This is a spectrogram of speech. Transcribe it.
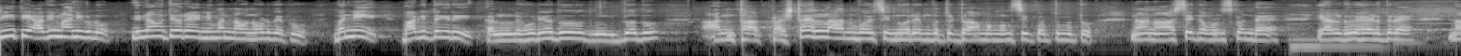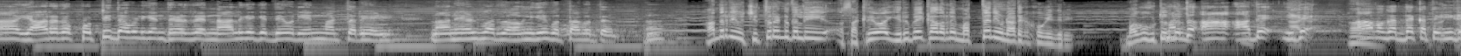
ಪ್ರೀತಿಯ ಅಭಿಮಾನಿಗಳು ಲೀಲಾವತಿಯವರೇ ನಿಮ್ಮನ್ನು ನಾವು ನೋಡಬೇಕು. ಬನ್ನಿ ಬಾಗಿ ತೆಗಿರಿ ಕಲ್ಲು ಹೊಡೆಯೋದು ಉದ್ದೋದು ಅಂಥ ಕಷ್ಟ ಎಲ್ಲ ಅನುಭವಿಸಿ ನೂರ ಎಂಬತ್ತು ಡ್ರಾಮಾ ಮುಗಿಸಿ ಕೊಟ್ಟುಬಿಟ್ಟು ನಾನು ಆಸ್ತಿನ ಉಳಿಸ್ಕೊಂಡೆ. ಎಲ್ಲರೂ ಹೇಳಿದ್ರೆ ನಾ ಯಾರೋ ಕೊಟ್ಟಿದ್ದ ಅವಳಿಗೆ ಅಂತ ಹೇಳಿದ್ರೆ ನಾಲಿಗೆಗೆ ದೇವರು ಏನು ಮಾಡ್ತಾರೆ ಹೇಳಿ. ನಾನು ಹೇಳ್ಬಾರ್ದು ಅವನಿಗೆ ಗೊತ್ತಾಗುತ್ತೆ. ಅಂದ್ರೆ ನೀವು ಚಿತ್ರರಂಗದಲ್ಲಿ ಸಕ್ರಿಯವಾಗಿ ಇರಬೇಕಾದ್ರೆ ಮತ್ತೆ ನೀವು ನಾಟಕಕ್ಕೆ ಹೋಗಿದ್ದೀರಿ. ಮಗು ಆ ಅದೇ ಇದೆ. ಆವಾಗದ್ದೇ ಕತೆ ಈಗ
